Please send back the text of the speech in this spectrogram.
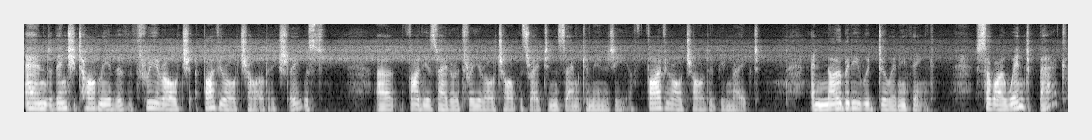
And then she told me that a three year old, five year old child actually, was uh, five years later, a three year old child was raped in the same community. A five year old child had been raped, and nobody would do anything. So I went back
